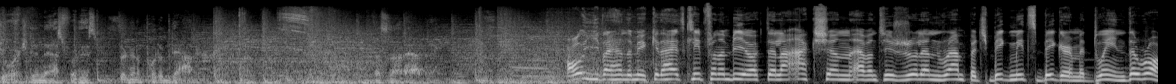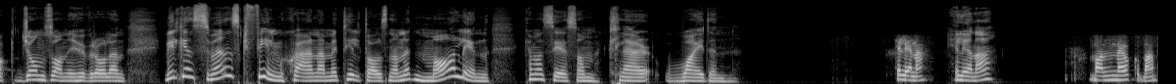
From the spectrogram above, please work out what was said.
George didn't ask for this. They're gonna put him down. That's not happening. Oj, vad det händer mycket. Det här är ett klipp från den bioaktuella action-äventyrsrullen Rampage Big Meets Bigger med Dwayne The Rock Johnson i huvudrollen. Vilken svensk filmstjärna med tilltalsnamnet Malin kan man se som Claire Wyden? Helena. Helena. Malin Åkerman.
